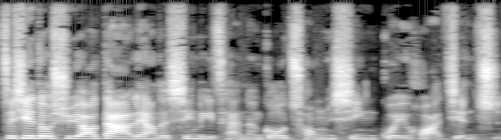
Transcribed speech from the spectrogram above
这些都需要大量的心力才能够重新规划建制。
